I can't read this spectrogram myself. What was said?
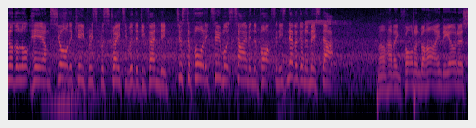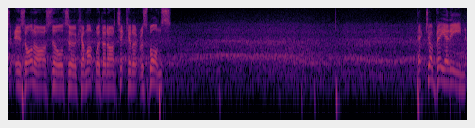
Another look here. I'm sure the keeper is frustrated with the defending. Just afforded too much time in the box, and he's never going to miss that. Well, having fallen behind, the onus is on Arsenal to come up with an articulate response. Hector Bellerin.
